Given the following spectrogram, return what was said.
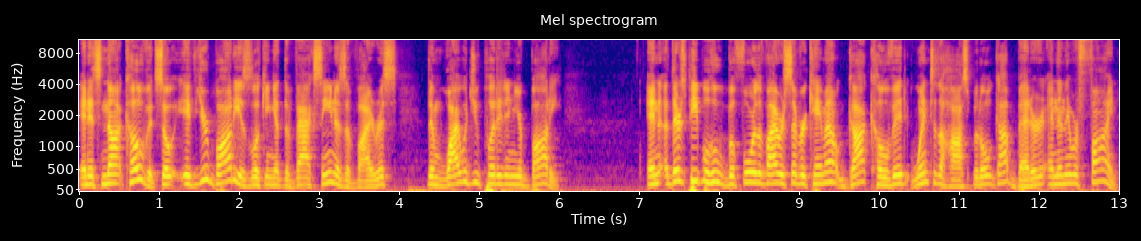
And it's not COVID. So if your body is looking at the vaccine as a virus, then why would you put it in your body? And there's people who, before the virus ever came out, got COVID, went to the hospital, got better, and then they were fine.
